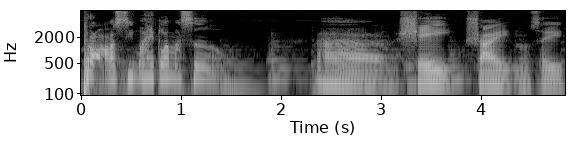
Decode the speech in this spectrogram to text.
Próxima reclamação. A Shay, Shay, não sei.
